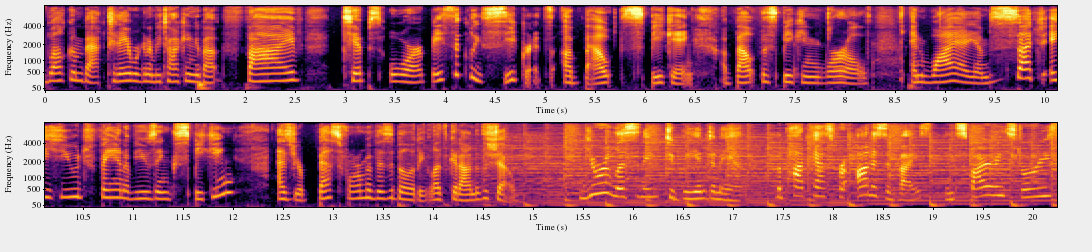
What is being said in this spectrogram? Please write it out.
Welcome back. Today we're going to be talking about five tips or basically secrets about speaking, about the speaking world, and why I am such a huge fan of using speaking as your best form of visibility. Let's get on to the show. You're listening to Be in Demand, the podcast for honest advice, inspiring stories,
